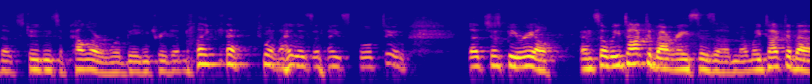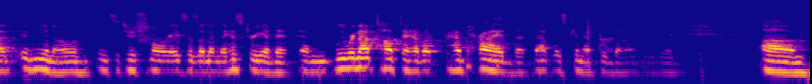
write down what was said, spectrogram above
the students of color were being treated like that when I was in high school too. Let's just be real. And so we talked about racism and we talked about you know institutional racism and the history of it. And we were not taught to have a have pride that that was connected to um,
